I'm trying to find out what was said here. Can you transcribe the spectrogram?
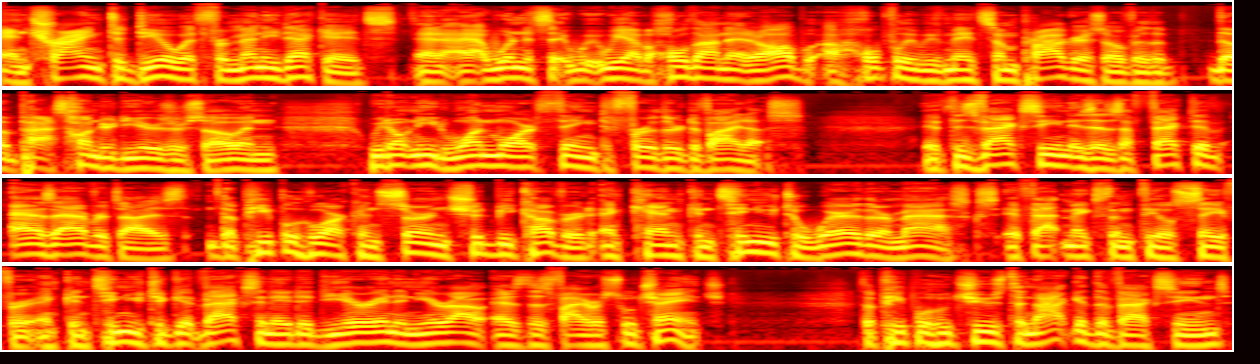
and trying to deal with for many decades. And I wouldn't say we have a hold on it at all. But uh, hopefully, we've made some progress over the, the past hundred years or so. And we don't need one more thing to further divide us. If this vaccine is as effective as advertised, the people who are concerned should be covered and can continue to wear their masks if that makes them feel safer and continue to get vaccinated year in and year out as this virus will change. The people who choose to not get the vaccines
